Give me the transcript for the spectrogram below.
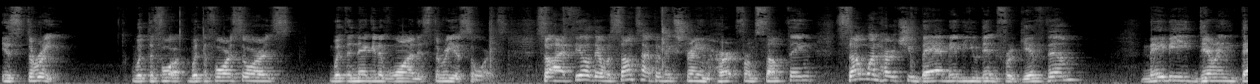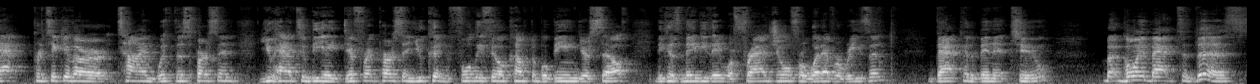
is three. With the four with the four swords, with the negative one is three of swords. So I feel there was some type of extreme hurt from something. Someone hurt you bad, maybe you didn't forgive them. Maybe during that particular time with this person, you had to be a different person. You couldn't fully feel comfortable being yourself because maybe they were fragile for whatever reason. That could have been it too. But going back to this,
